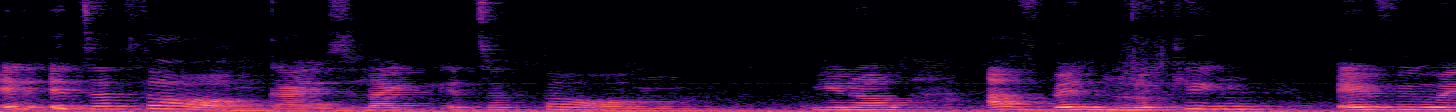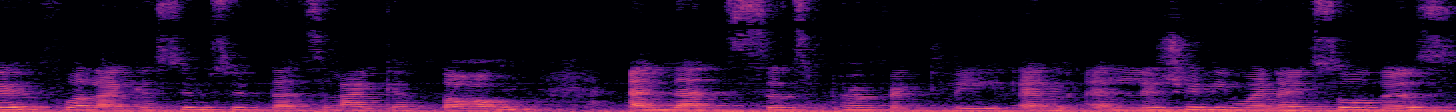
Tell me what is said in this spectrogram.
it, it's a thong guys like it's a thong you know? I've been looking everywhere for like a swimsuit that's like a thong and that sits perfectly. And, and literally when i saw this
